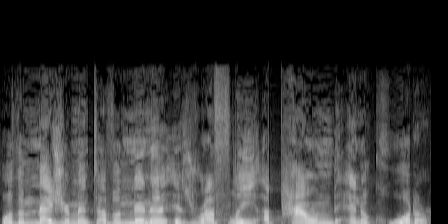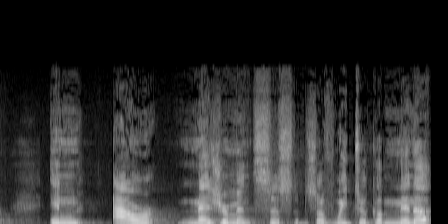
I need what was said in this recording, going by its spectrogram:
or the measurement of a mina is roughly a pound and a quarter in our measurement system. So if we took a mina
